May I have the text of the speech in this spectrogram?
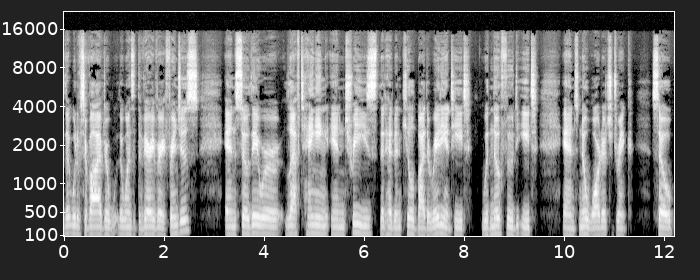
that would have survived are the ones at the very very fringes, and so they were left hanging in trees that had been killed by the radiant heat with no food to eat and no water to drink. So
